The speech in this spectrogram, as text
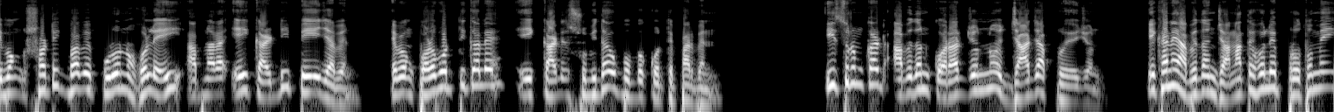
এবং সঠিকভাবে পূরণ হলেই আপনারা এই কার্ডটি পেয়ে যাবেন এবং পরবর্তীকালে এই কার্ডের সুবিধা উপভোগ করতে পারবেন। ই শ্রম কার্ড আবেদন করার জন্য যা যা প্রয়োজন। এখানে আবেদন জানাতে হলে প্রথমেই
